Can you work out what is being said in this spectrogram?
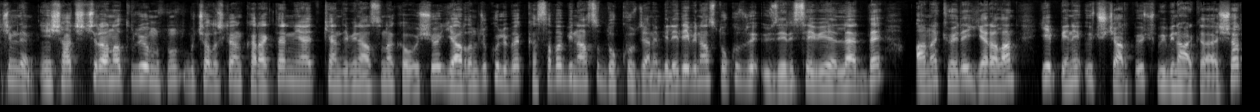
Şimdi inşaatçı çırağını hatırlıyor musunuz? Bu çalışkan karakter nihayet kendi binasına kavuşuyor. Yardımcı kulübe kasaba binası 9 yani belediye binası 9 ve üzeri seviyelerde ana köyde yer alan yepyeni 3x3 bir bina arkadaşlar.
